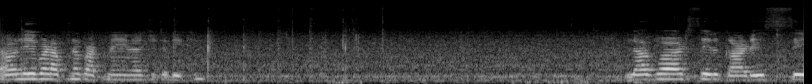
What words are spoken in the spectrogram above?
তাহলে এবার আপনার পার্টনার এনার্জিটা দেখি। লাভার্সের কার্ড সে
